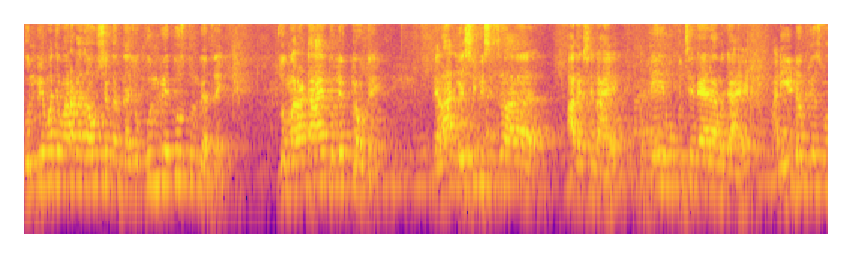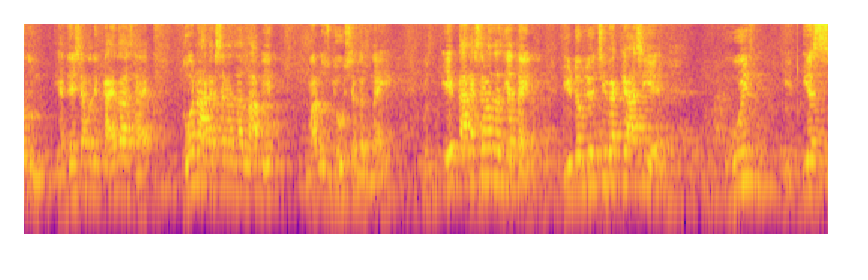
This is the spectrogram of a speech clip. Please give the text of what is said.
कुणबीमध्ये मराठा जाऊ शकत नाही. जो कुणबी आहे तोच कुणब्यात जाईल. जो मराठा आहे तो लेफ्ट आउट आहे. त्याला आज एससीबीसीचं आरक्षण आहे. ते उच्च न्यायालयामध्ये आहे. आणि ईडब्ल्यू एस मधून या देशामध्ये कायदा असा आहे दोन आरक्षणाचा लाभ एक माणूस घेऊ शकत नाही. एक आरक्षणाचाच घेता येईल. ईडब्ल्यू ची व्याख्या अशी आहे who is S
